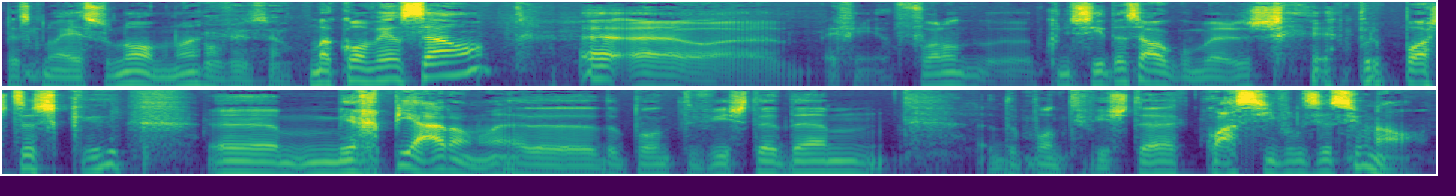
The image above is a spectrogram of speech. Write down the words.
penso que não é esse o nome, não é? Convenção. Uma convenção, enfim, foram conhecidas algumas propostas que uh, me arrepiaram, não é? do ponto de vista da, do ponto de vista quase civilizacional.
